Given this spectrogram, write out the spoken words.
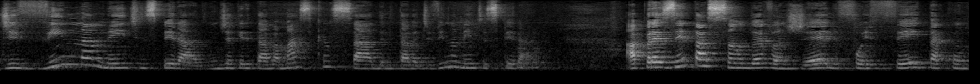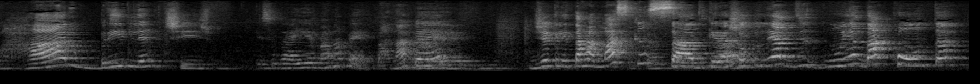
divinamente inspirado. No dia que ele estava mais cansado, ele estava divinamente inspirado. A apresentação do evangelho foi feita com raro brilhantismo. Isso daí é Barnabé. Barnabé. No dia que ele estava mais cansado, que ele achou que não ia, não ia dar conta,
